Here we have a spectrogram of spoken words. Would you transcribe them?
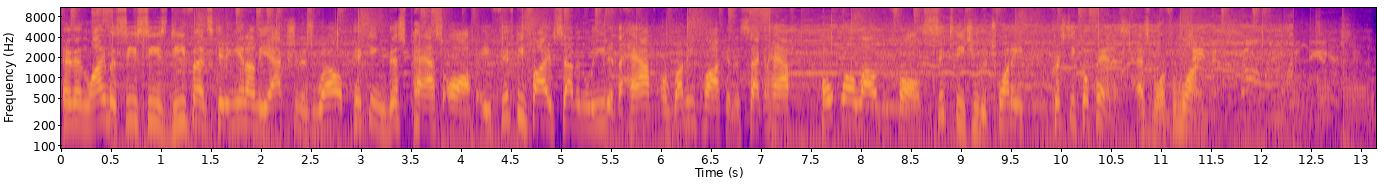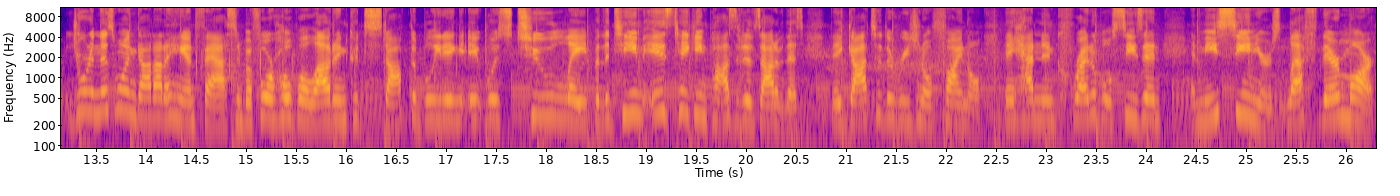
And then Lima CC's defense getting in on the action as well, picking this pass off. A 55-7 lead at the half, a running clock in the second half. Hopewell Loudon falls 62-20. Christy Kopanis has more from Lima. Jordan, this one got out of hand fast, and before Hopewell Loudon could stop the bleeding, it was too late. But the team is taking positives out of this. They got to the regional final. They had an incredible season, and these seniors left their mark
